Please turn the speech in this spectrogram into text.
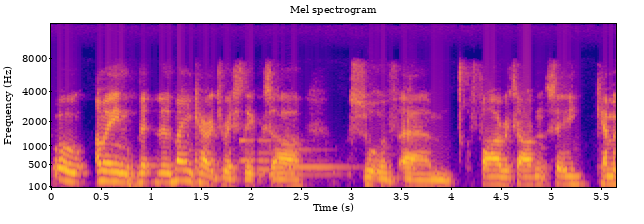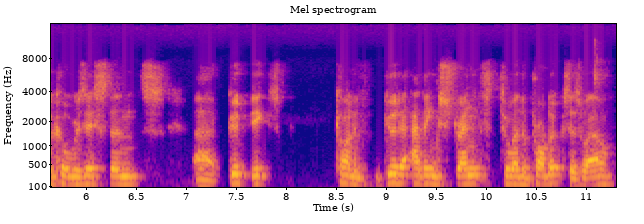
Well, I mean, the, the main characteristics are sort of um, fire retardancy, chemical resistance, uh, good. It's kind of good at adding strength to other products as well.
